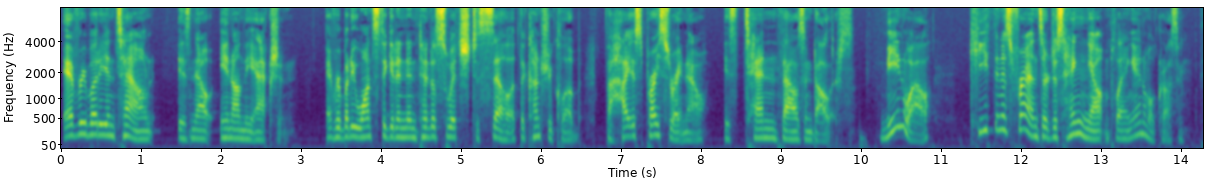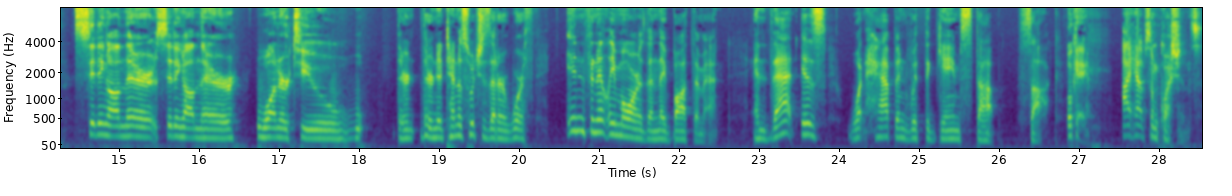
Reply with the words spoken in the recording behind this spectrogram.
Everybody in town is now in on the action. Everybody wants to get a Nintendo Switch to sell at the country club. The highest price right now is $10,000. Meanwhile, Keith and his friends are just hanging out and playing Animal Crossing sitting on their sitting on their one or two they're they're Nintendo Switches that are worth infinitely more than they bought them at. And that is what happened with the GameStop sock. Okay, I have some questions.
